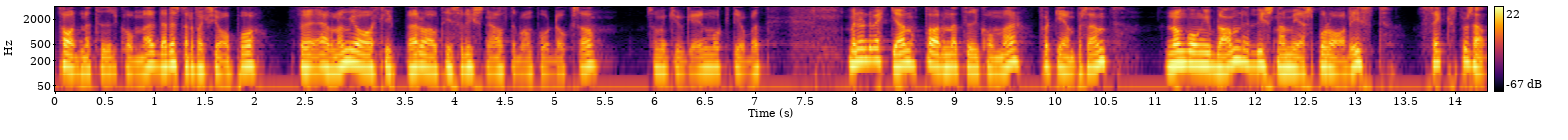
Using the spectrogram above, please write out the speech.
ta den när tid kommer. Där röstade faktiskt jag på. För även om jag klipper och allting så lyssnar jag alltid på en podd också. Som en kul grej när man åker till jobbet. Men under veckan, ta det när tid kommer, 41%. Någon gång ibland, lyssna mer sporadiskt, 6%.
